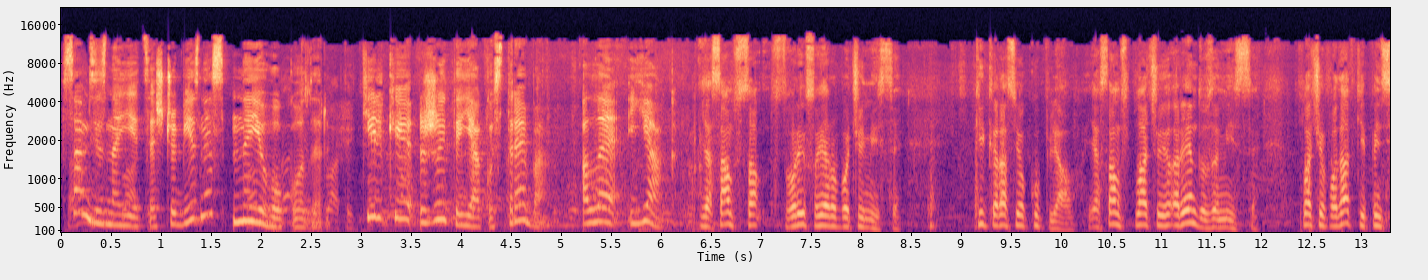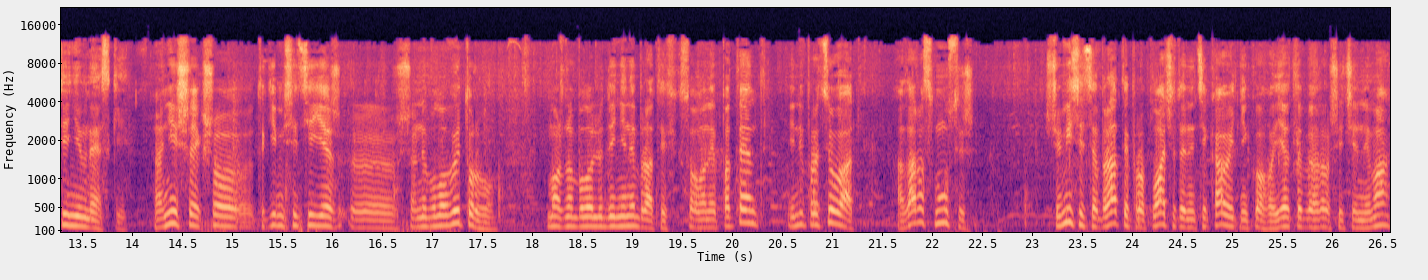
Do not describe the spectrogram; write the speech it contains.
Сам зізнається, що бізнес не його козир, тільки жити якось треба. Але як? Я сам, сам створив своє робоче місце. Кілька разів його купляв. Я сам сплачую оренду за місце, сплачую податки пенсійні внески. Раніше, якщо такі місяці є, е, що не було виторгу, можна було людині не брати фіксований патент і не працювати. А зараз мусиш. Щомісяця брати, проплачувати, не цікавить нікого, є в тебе гроші чи нема.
